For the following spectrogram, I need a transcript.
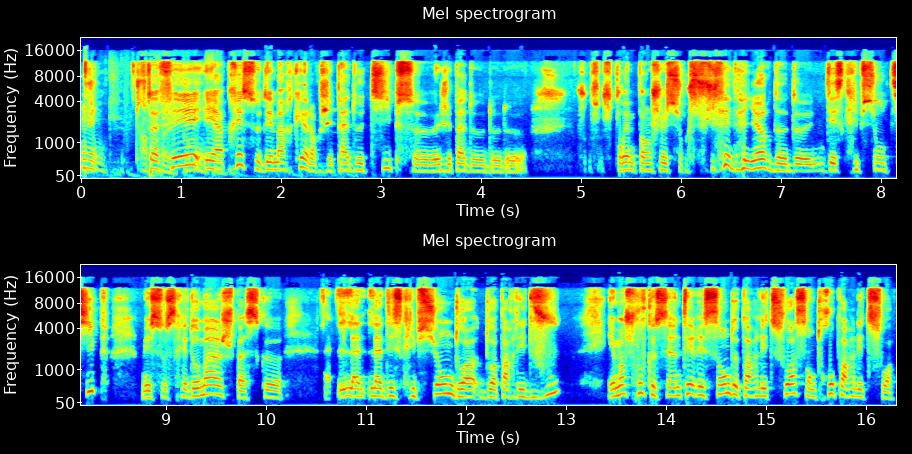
tout à fait. Et après, se démarquer. Alors, j'ai pas de tips, j'ai pas de, de, Je pourrais me pencher sur le sujet d'ailleurs d'une description type, mais ce serait dommage parce que la, la description doit, doit parler de vous et moi, je trouve que c'est intéressant de parler de soi sans trop parler de soi.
